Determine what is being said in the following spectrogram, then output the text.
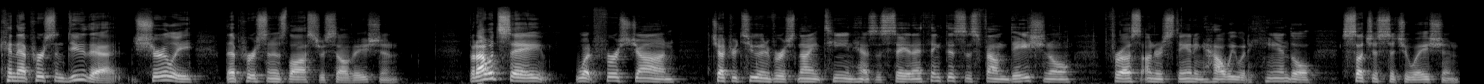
can that person do that? Surely that person has lost their salvation. But I would say what 1 John chapter 2 and verse 19 has to say, and I think this is foundational for us understanding how we would handle such a situation.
